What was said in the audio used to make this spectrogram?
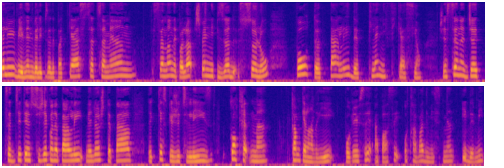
Salut, bienvenue à un nouvel épisode de podcast. Cette semaine, Sandra n'est pas là, je fais un épisode solo pour te parler de planification. Je sais, que ça a déjà été un sujet qu'on a parlé, mais là, je te parle de qu'est-ce que j'utilise concrètement comme calendrier pour réussir à passer au travers de mes semaines et de mes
